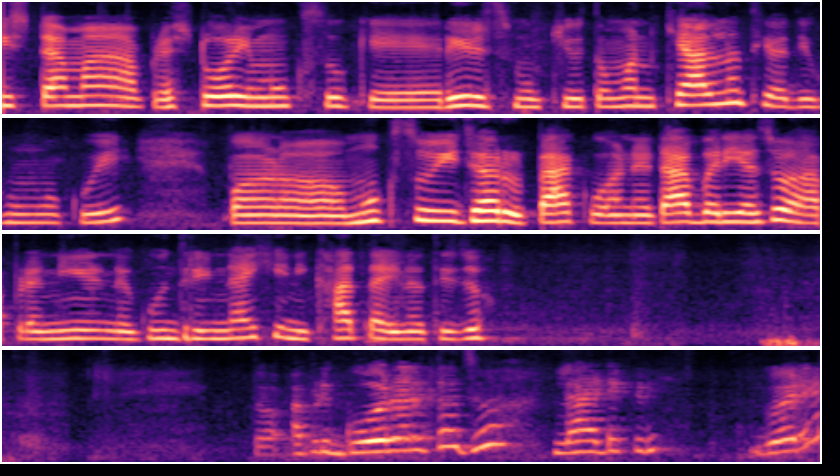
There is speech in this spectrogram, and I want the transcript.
ઇન્સ્ટામાં, આપણે સ્ટોરી મૂકશું કે રીલ્સ મૂક્યું તો મને ખ્યાલ નથી હજી હું મૂકું ઈ. પણ મૂકશું એ જરૂર પાકવું અને ટાબરિયા જો, આપણે નીણને ગુંદરી નાખીને ખાતાય નથી જો. તો આપણી ગોરલ તો જો, લાડકડી. ગોરે?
